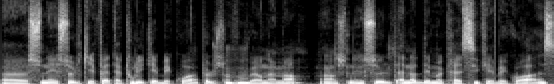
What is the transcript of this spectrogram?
Euh, c'est une insulte qui est faite à tous les Québécois, pas juste au gouvernement. hein. C'est une insulte à notre démocratie québécoise.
